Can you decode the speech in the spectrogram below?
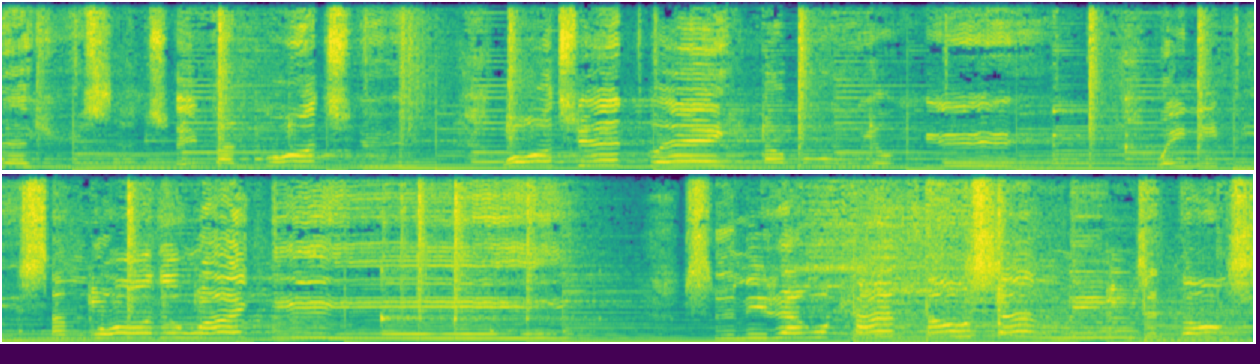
的雨伞吹翻过去，我绝对毫不犹豫，为你披上我的外衣。让我看透生命这东西，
